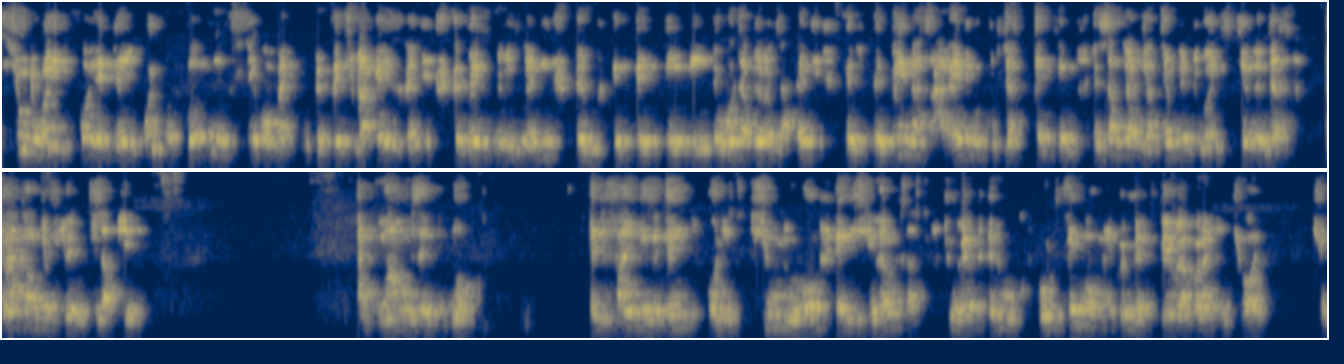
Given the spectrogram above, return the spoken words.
she would wait for a day. Wait for and see, oh my goodness, the chibaga is ready, the maize is ready, the, the, the, the, the watermelons are ready, the, the peanuts are ready. We could just take them. And sometimes you are tempted to go and steal and just pluck out a few and disappear. And mom said, no. And the day when it's tuned to go and she helps us to help and we would think, oh my goodness, today we are going to enjoy. To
